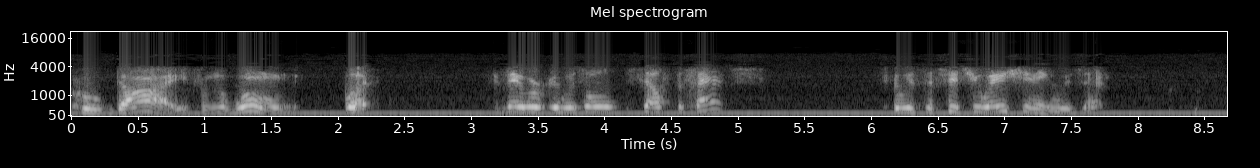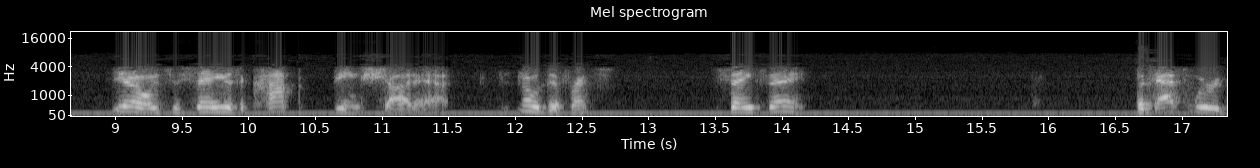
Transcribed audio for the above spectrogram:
who died from the wound. But they were it was all self defense. It was the situation he was in. You know, it's the same as a cop being shot at. No difference. Same thing. But that's where,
